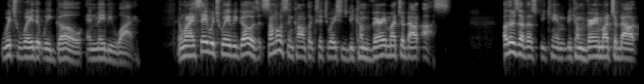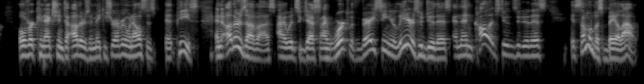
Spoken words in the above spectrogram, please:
which way that we go and maybe why. And when I say which way we go, is that some of us in conflict situations become very much about us. Others of us became become very much about over connection to others and making sure everyone else is at peace. And others of us, I would suggest, and I worked with very senior leaders who do this, and then college students who do this, is some of us bail out.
